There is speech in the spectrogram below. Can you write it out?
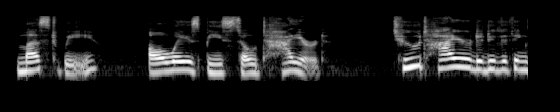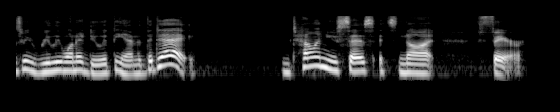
must we always be so tired? Too tired to do the things we really want to do at the end of the day. I'm telling you, sis, it's not fair.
